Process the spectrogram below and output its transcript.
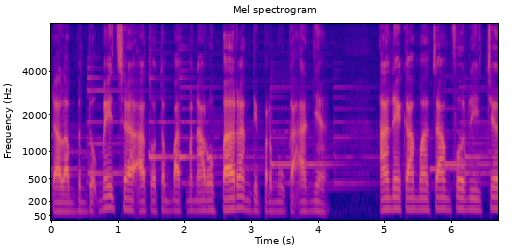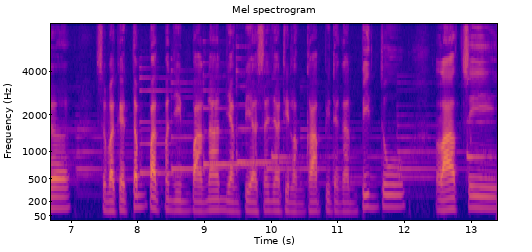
dalam bentuk meja atau tempat menaruh barang di permukaannya. Aneka macam furniture sebagai tempat penyimpanan yang biasanya dilengkapi dengan pintu, laci,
